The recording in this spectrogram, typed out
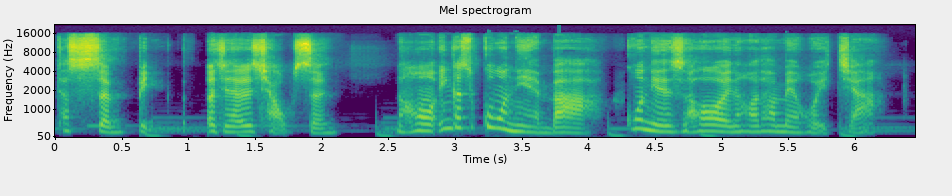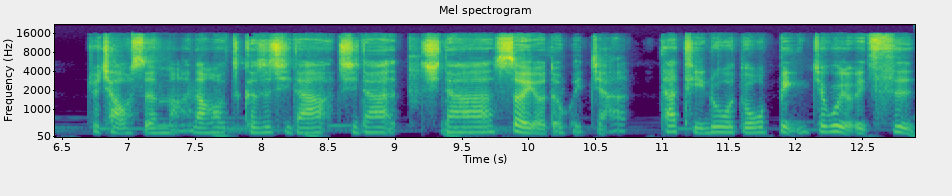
他生病，而且他是侨生，然后应该是过年吧，过年的时候，然后他没有回家，就侨生嘛，然后可是其他其他其他舍友都回家了，他体弱多病，结果有一次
